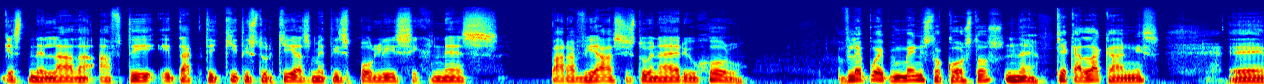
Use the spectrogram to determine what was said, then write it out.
και στην Ελλάδα αυτή η τακτική της Τουρκίας με τις πολύ συχνές παραβιάσεις του εναέριου χώρου; Βλέπω επιμένεις στο κόστος ναι. και καλά κάνεις. Ε,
